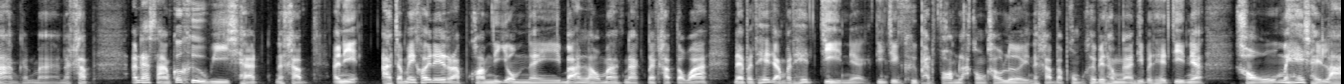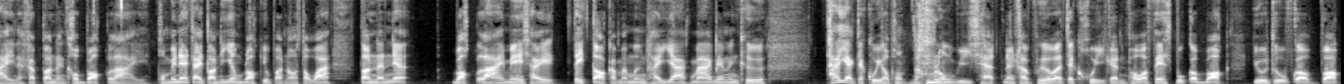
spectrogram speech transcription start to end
ตามกันมานะครับอันดับ 3 ก็คือ WeChat นะครับอันนี้ อาจจะไม่ค่อยได้รับความนิยมในบ้านเรามากนักนะครับ แต่ว่าในประเทศอย่างประเทศจีนเนี่ยจริง ๆ คือแพลตฟอร์มหลักของเขาเลยนะครับแบบผมเคยไปทำงานที่ประเทศจีนเนี่ยเขาไม่ให้ใช้ไลน์นะครับตอนนั้นเขาบล็อกไลน์ผมไม่แน่ใจตอนนี้ยังบล็อกอยู่ป่ะเนาะแต่ว่าตอนนั้นเนี่ยบล็อกไลน์ไม่ให้ใช้ติดต่อกลับมาเมืองไทยยากมากดังนั้นคือ ถ้าอยากจะคุยกับผมต้องลง WeChat นะครับเพื่อว่าจะคุยกันเพราะว่า Facebook ก็บล็อก YouTube ก็บล็อก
